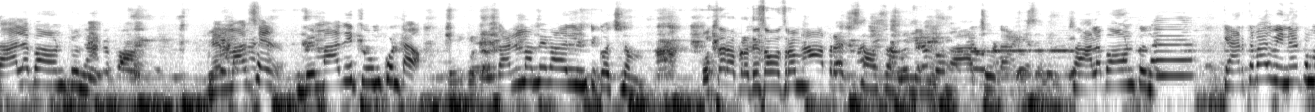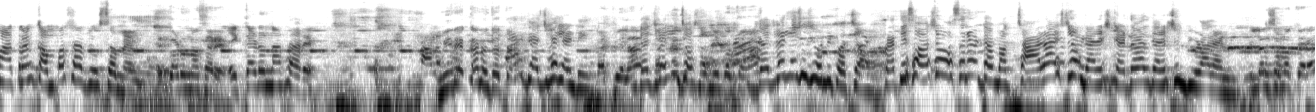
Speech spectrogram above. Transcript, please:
చాలా బాగుంటుంది. మేము మాది తుమ్ముకుంటా కానీ మమ్మీ వాళ్ళ ఇంటికి వచ్చినాం. వస్తారా ప్రతి సంవత్సరం? ప్రతి సంవత్సరం. చూడడానికి చాలా బాగుంటుంది. కేరతబాద్ వినాయకు మాత్రం కంపల్సరీ చూస్తాం మేము. ఎక్కడున్నా సరే. ఎక్కడున్నా సరే. మీరు ఎక్కడి నుంచి వచ్చారు? గజ్వేల్ అండి. గజ్వేలా? నుంచి వచ్చాం? గజ్వేల్ నుంచి చూడడానికి వచ్చాము ప్రతి సంవత్సరం వస్తూనే ఉంటాం. మాకు చాలా ఇష్టం గణేష్ కేరతబాద్ గణేష్ చూడాలండి పిల్లలతో వచ్చారా?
